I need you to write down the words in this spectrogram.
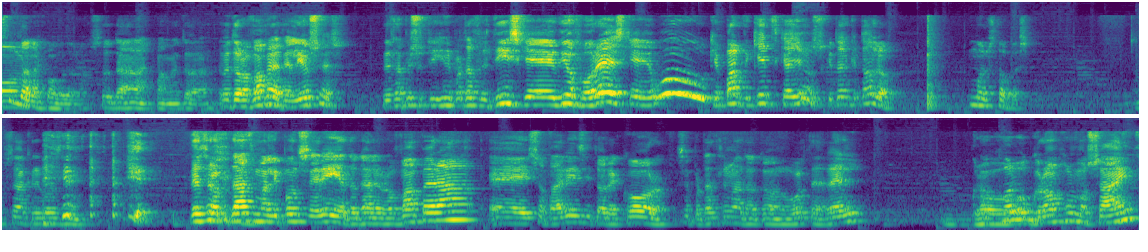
Στον Τάνακ πάμε τώρα. Στον Τάνακ πάμε τώρα. Με τον Ροβάμπερα τελείωσες; Δεν θα πεις ότι γίνει πρωταθλητής και δύο φορές και ου, και πάρτι και έτσι και αλλιώς και το ένα και το άλλο; Μόλις το πες. Αυτό ακριβώς ναι. Δεύτερο πρωτάθλημα λοιπόν σε ρί για τον Κάλερο Βάμπερα. Ε, ισοφαρίζει το ρεκόρ σε πρωταθλήματα των Walter Rell. Ο- Ο Γκρόνχολμ, ο Σάινθ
